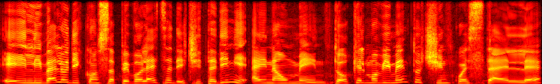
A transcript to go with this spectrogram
e il livello di consapevolezza dei cittadini è in aumento che il Movimento 5 Stelle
